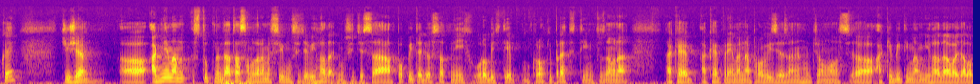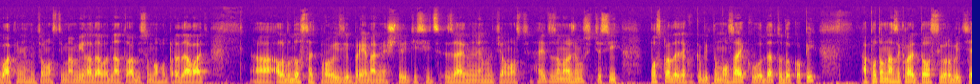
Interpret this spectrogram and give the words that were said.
Okay? Čiže ak nemám vstupné dáta, samozrejme si ich musíte vyhľadať. Musíte sa popýtať ostatných, urobiť tie kroky predtým. To znamená, aká je, aká je priemerná provízia za nehnuteľnosť, aké byty mám vyhľadávať, alebo aké nehnuteľnosti mám vyhľadávať na to, aby som mohol predávať, alebo dostať províziu priemerne 4 tisíc za jednu nehnuteľnosť. Hej, to znamená, že musíte si poskladať ako keby tú mozaiku, dať to dokopy a potom na základe toho si urobíte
